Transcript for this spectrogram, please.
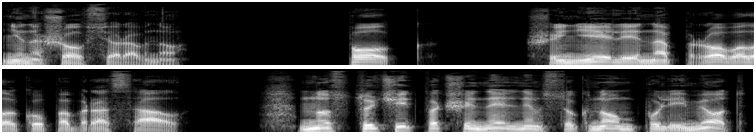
не нашел все равно. Полк шинели на проволоку побросал, но стучит под шинельным сукном пулемет,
